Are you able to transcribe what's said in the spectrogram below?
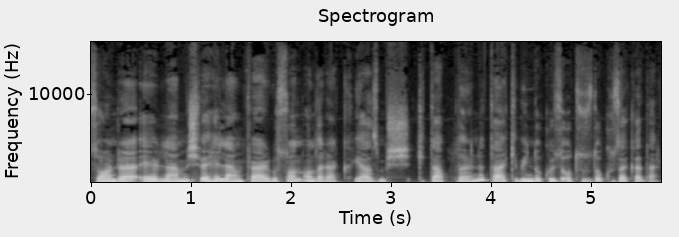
Sonra evlenmiş ve Helen Ferguson olarak yazmış kitaplarını ta ki 1939'a kadar.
